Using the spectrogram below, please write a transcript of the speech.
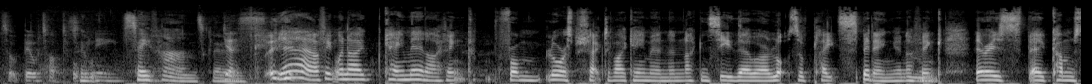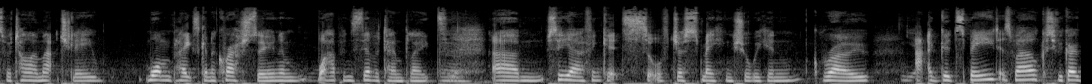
sort of built up to what So we need. safe hands, Chloe. Yes. yeah, I think when I came in, I think from Laura's perspective, I came in and I can see there were lots of plates spinning, and I think there is there comes to a time actually one plate's going to crash soon, and what happens to the other ten plates? Um, so yeah, I think it's sort of just making sure we can grow Yeah. at a good speed as well, because if we go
